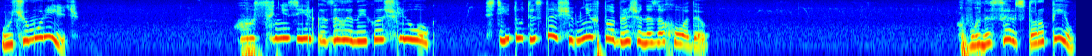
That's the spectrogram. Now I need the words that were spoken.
У чому річ? О, синізірка, зелений кашлюк. Стій тут і сте, щоб ніхто більше не заходив. Вогнесерд сторопів,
